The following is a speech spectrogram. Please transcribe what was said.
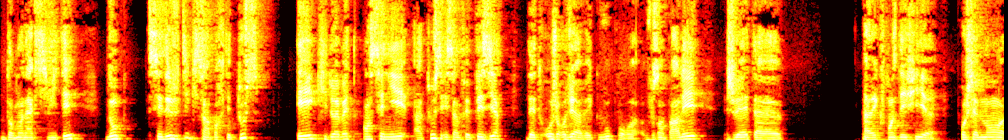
dans mon activité. Donc, c'est des outils qui sont apportés tous et qui doivent être enseignés à tous. Et ça me fait plaisir d'être aujourd'hui avec vous pour vous en parler. Je vais être avec France Défi euh, prochainement euh,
